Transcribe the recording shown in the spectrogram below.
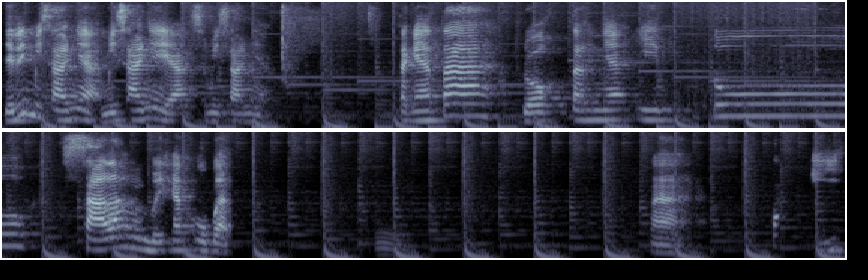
Jadi misalnya, misalnya ya, semisalnya. Ternyata dokternya itu salah memberikan obat. Hmm. Nah, tapi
